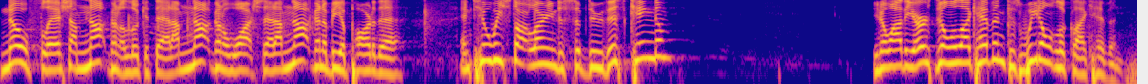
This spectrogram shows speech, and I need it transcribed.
No, flesh, I'm not going to look at that. I'm not going to watch that. I'm not going to be a part of that. Until we start learning to subdue this kingdom, you know why the earth don't look like heaven? Because we don't look like heaven.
